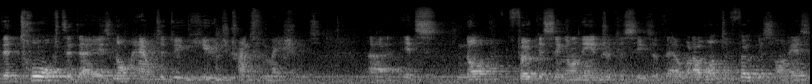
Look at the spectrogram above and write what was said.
the talk today is not how to do huge transformations. Uh, it's not focusing on the intricacies of there. What I want to focus on is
